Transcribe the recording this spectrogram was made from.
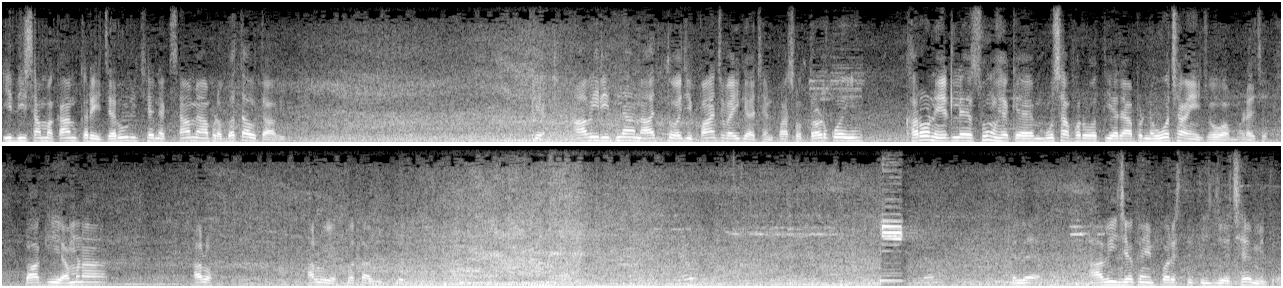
એ દિશામાં કામ કરી જરૂરી છે ને સામે આપણે બતાવતા આવી કે આવી રીતના આજ તો હજી પાંચ વાગ્યા છે ને પાછો તડકો ય ખરો ને એટલે શું છે કે મુસાફરો અત્યારે આપણને ઓછા અહીં જોવા મળે છે. બાકી હમણાં હાલો હાલો એક બતાવી દઉં. એટલે આવી જે કંઈ પરિસ્થિતિ જે છે મિત્રો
